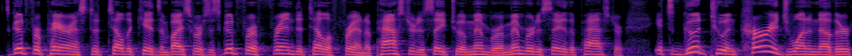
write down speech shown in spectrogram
It's good for parents to tell the kids and vice versa. It's good for a friend to tell a friend, a pastor to say to a member, a member to say to the pastor. It's good to encourage one another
